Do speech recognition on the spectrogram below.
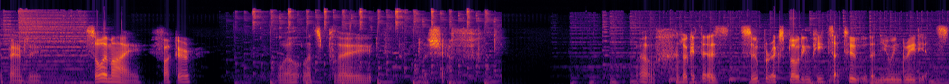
apparently. So am I, fucker. Well, let's play the chef. Well, look at this. Super Exploding Pizza 2, the new ingredients.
